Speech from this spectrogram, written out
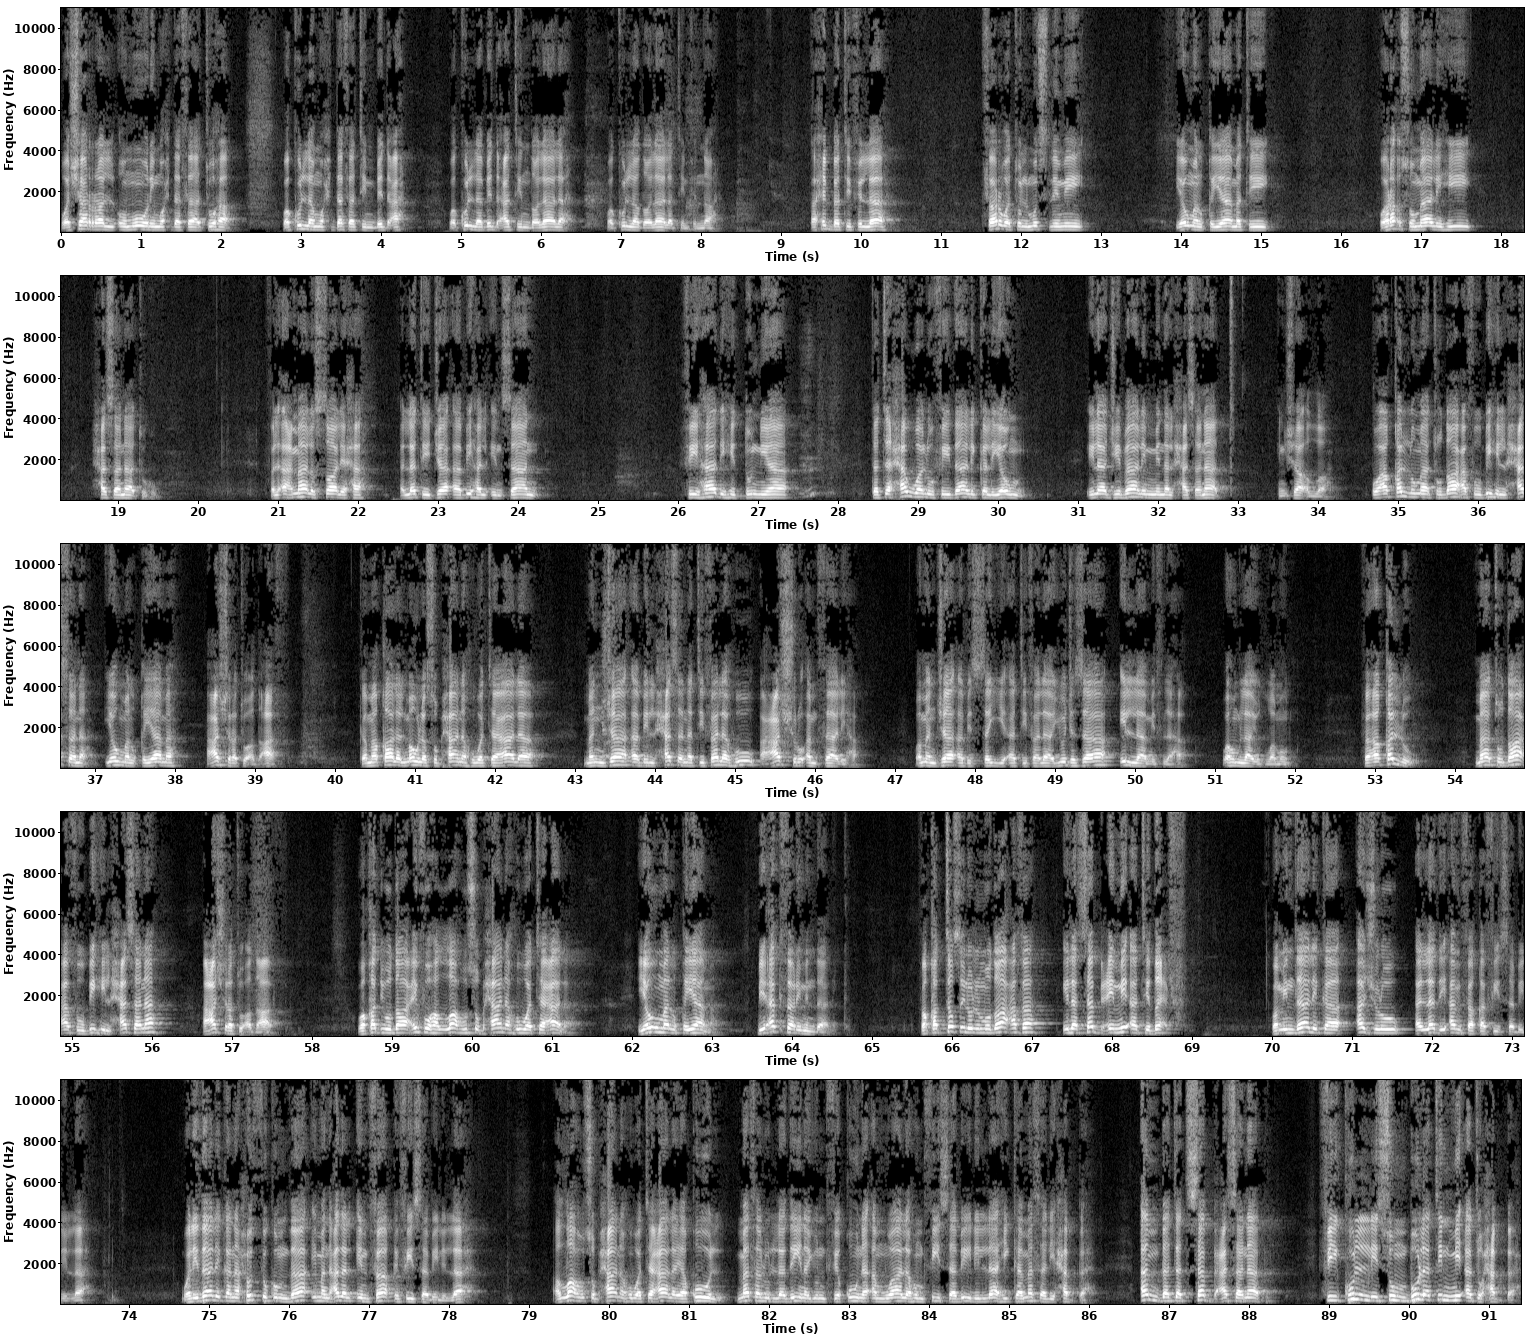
وشر الأمور محدثاتها وكل محدثة بدعة وكل بدعة ضلالة وكل ضلالة في النار. أحبتي في الله ثروة المسلم يوم القيامة ورأس ماله حسناته. فالأعمال الصالحة التي جاء بها الإنسان في هذه الدنيا تتحول في ذلك اليوم إلى جبال من الحسنات إن شاء الله. وأقل ما تضاعف به الحسنة يوم القيامة عشرة أضعاف. كما قال المولى سبحانه وتعالى من جاء بالحسنة فله عشر أمثالها ومن جاء بالسيئة فلا يجزى إلا مثلها وهم لا يظلمون. فأقل ما تضاعف به الحسنة عشرة أضعاف. وقد يضاعفها الله سبحانه وتعالى يوم القيامة بأكثر من ذلك. فقد تصل المضاعفة إلى سبعمائة ضعف. ومن ذلك أجر الذي أنفق في سبيل الله. ولذلك نحثكم دائما على الإنفاق في سبيل الله. الله سبحانه وتعالى يقول مثل الذين ينفقون أموالهم في سبيل الله كمثل حبة أنبتت سبع سنابل في كل سنبلة مئة حبة.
